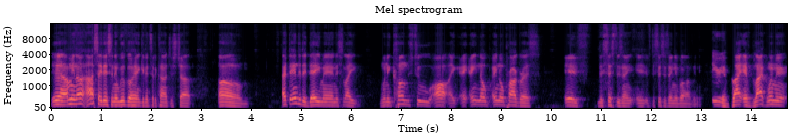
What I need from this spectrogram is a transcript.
Yeah, I mean, I, I say this, and then we'll go ahead and get into the conscious chop. Um, at the end of the day, man, it's like when it comes to all like ain't no ain't no progress if the sisters ain't if the sisters ain't involved in it. Period. If black if black women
